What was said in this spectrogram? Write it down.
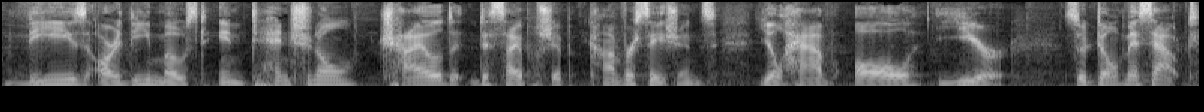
These are the most intentional child discipleship conversations you'll have all year. So don't miss out.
